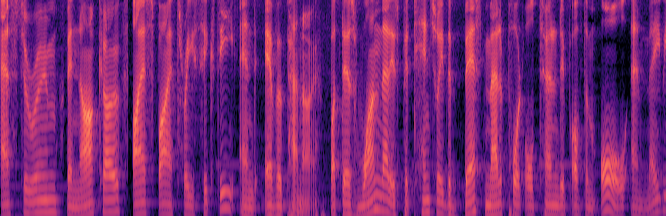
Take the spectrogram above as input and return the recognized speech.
Asteroom, Benaco, iSpy 360, and Everpano. But there's one that is potentially the best Matterport alternative of them all, and maybe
